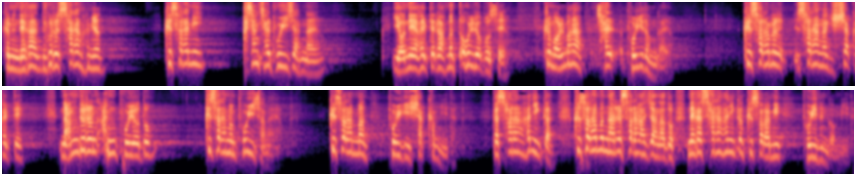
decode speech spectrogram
그러면 내가 누구를 사랑하면 그 사람이 가장 잘 보이지 않나요? 연애할 때를 한번 떠올려 보세요. 그럼 얼마나 잘 보이던가요? 그 사람을 사랑하기 시작할 때 남들은 안 보여도 그 사람은 보이잖아요. 그 사람만 보이기 시작합니다. 그러니까 사랑하니까 그 사람은 나를 사랑하지 않아도 내가 사랑하니까 그 사람이 보이는 겁니다.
